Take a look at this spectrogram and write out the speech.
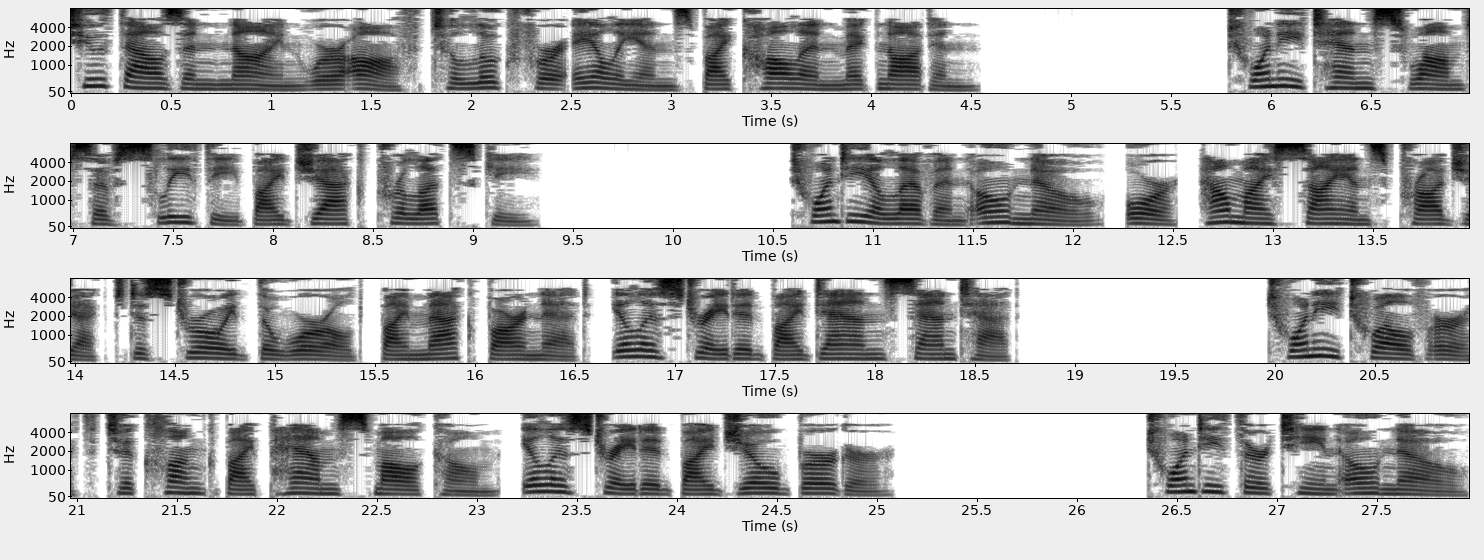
2009 We're Off to Look for Aliens by Colin McNaughton 2010 Swamps of Sleethy by Jack Prelutsky 2011 Oh No, or, How My Science Project Destroyed the World by Mac Barnett, illustrated by Dan Santat. 2012 Earth to Clunk by Pam Smallcombe, illustrated by Joe Berger. 2013 Oh No,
